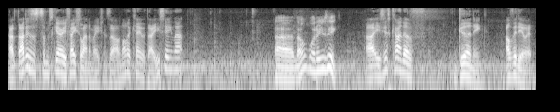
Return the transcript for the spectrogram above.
That, that is some scary facial animations, though. I'm not okay with that. Are you seeing that? Uh, no. What are you seeing? Uh, he's just kind of gurning. I'll video it.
